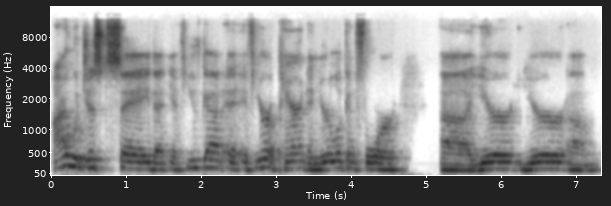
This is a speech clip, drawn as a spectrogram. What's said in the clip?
I would just say that if you've got, if you're a parent and you're looking for uh, your your um,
